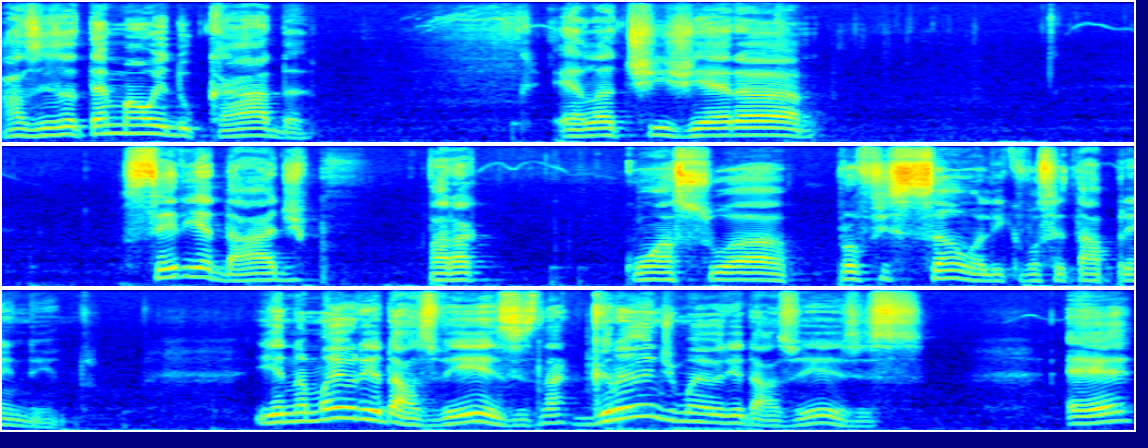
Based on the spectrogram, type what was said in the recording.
às vezes até mal educada, ela te gera seriedade para com a sua profissão ali que você está aprendendo. E na maioria das vezes, na grande maioria das vezes, é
